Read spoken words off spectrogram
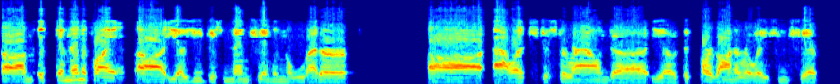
um, if and then if I, you know, you just mentioned in the letter, Alex, just around, uh you know, the Carvana relationship,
